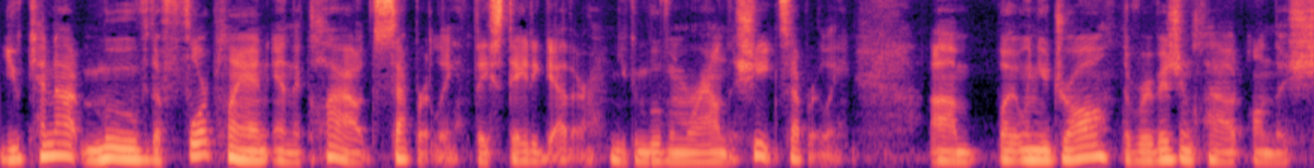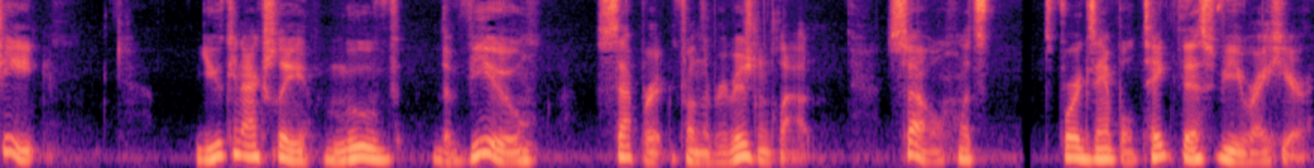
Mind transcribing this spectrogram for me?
you cannot move the floor plan and the cloud separately. They stay together. You can move them around the sheet separately. Um, but when you draw the revision cloud on the sheet, you can actually move the view separate from the revision cloud. So let's, for example, take this view right here.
